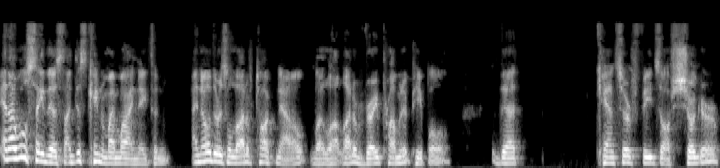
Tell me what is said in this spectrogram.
And I will say this: I just came to my mind, Nathan. I know there's a lot of talk now, a lot, a lot of very prominent people that cancer feeds off sugar,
